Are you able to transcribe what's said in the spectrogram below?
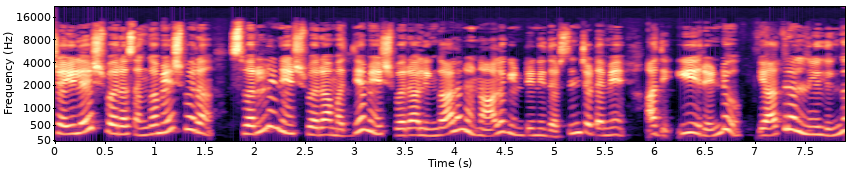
శైలేశ్వర సంగమేశ్వర స్వర్లినేశ్వర మధ్యమేశ్వర లింగాలను నాలుగింటిని దర్శించటమే అది. ఈ రెండు యాత్రల్ని లింగ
